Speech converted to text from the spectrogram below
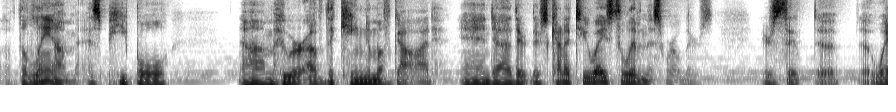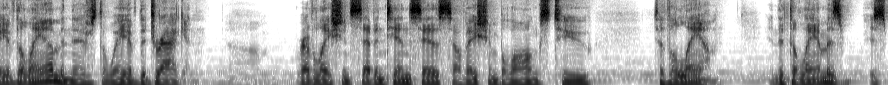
of the Lamb, as people um, who are of the kingdom of God. And uh, there, there's kind of two ways to live in this world. There's there's the, the, the, way of the Lamb, and there's the way of the dragon. Um, Revelation 7:10 says salvation belongs to to the Lamb, and that the Lamb is is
